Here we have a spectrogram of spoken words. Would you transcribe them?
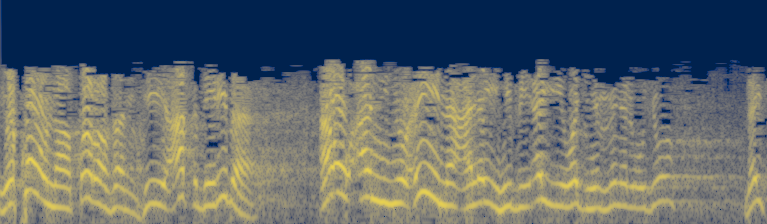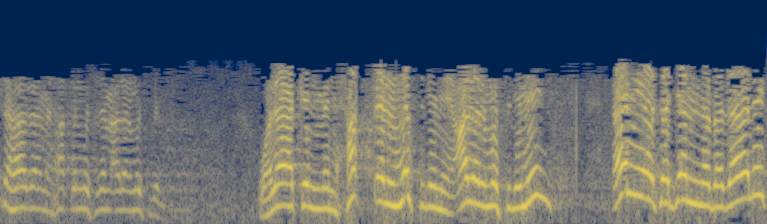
يكون طرفا في عقد ربا أو أن يعين عليه بأي وجه من الوجوه ليس هذا من حق المسلم على المسلم. ولكن من حق المسلم على المسلمين أن يتجنب ذلك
